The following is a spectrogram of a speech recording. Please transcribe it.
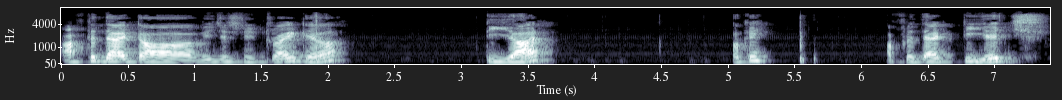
After that uh, we just need to write here tr okay? After that th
